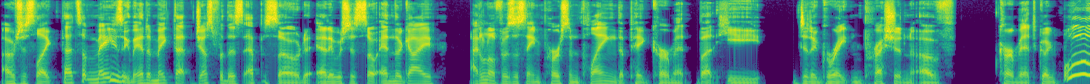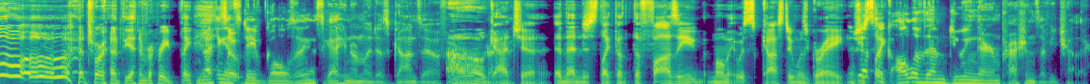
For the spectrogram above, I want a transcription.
I was just like, that's amazing. They had to make that just for this episode. And it was just so and the guy I don't know if it was the same person playing the pig Kermit, but he did a great impression of Kermit going "Whoa!" toward at the end of everything. I think So- it's Dave Goelz. I think it's the guy who normally does Gonzo. Oh, gotcha. And then just like the, the Fozzie moment, was costume was great. And it's Yeah, just it's like, all of them doing their impressions of each other.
